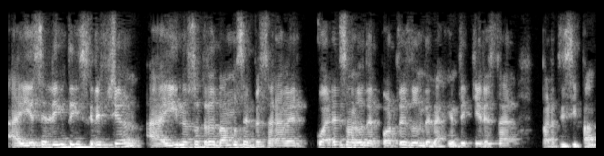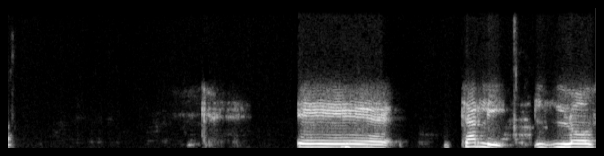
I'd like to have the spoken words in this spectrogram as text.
Ahí es el link de inscripción, ahí nosotros vamos a empezar a ver cuáles son los deportes donde la gente quiere estar participando. Eh, Charlie, los,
